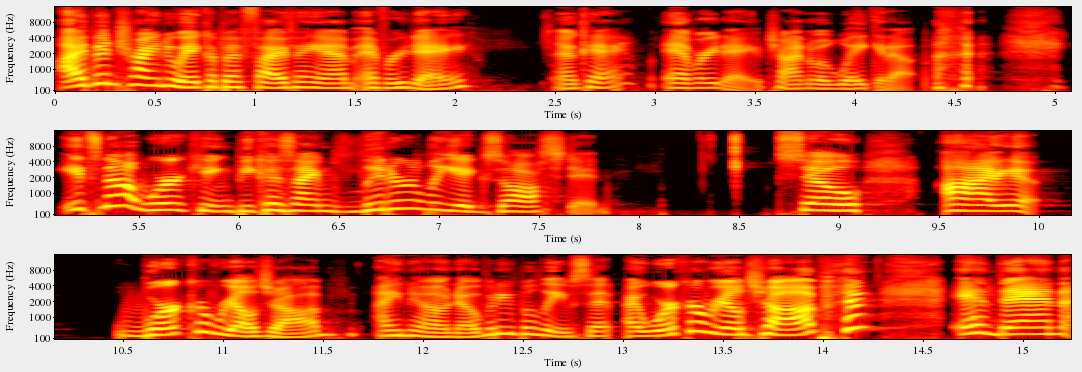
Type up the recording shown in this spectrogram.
I've been trying to wake up at 5 a.m. every day. Okay. Every day, trying to wake it up. it's not working because I'm literally exhausted. So I work a real job. I know nobody believes it. I work a real job. and then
